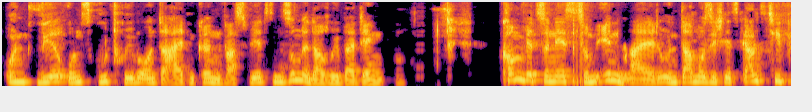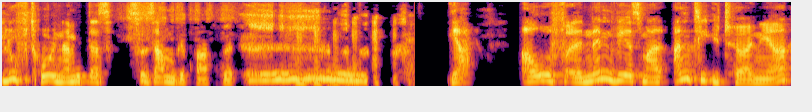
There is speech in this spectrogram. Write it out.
und wir uns gut drüber unterhalten können, was wir jetzt in Summe darüber denken. Kommen wir zunächst zum Inhalt und da muss ich jetzt ganz tief Luft holen, damit das zusammengefasst wird. ja, auf, äh, nennen wir es mal Anti-Eternia,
